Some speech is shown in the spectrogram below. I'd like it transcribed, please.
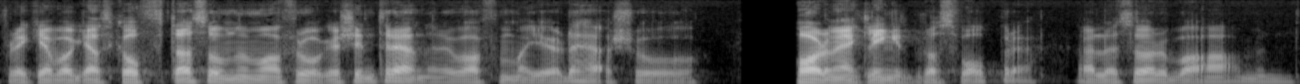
För det kan vara ganska ofta som när man frågar sin tränare varför man gör det här så har de egentligen inget bra svar på det. Eller så är det bara, ja, men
